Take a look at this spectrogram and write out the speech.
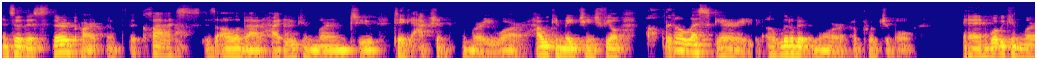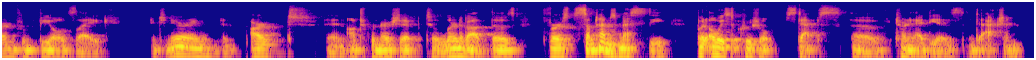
And so this third part of the class is all about how you can learn to take action from where you are, how we can make change feel a little less scary, a little bit more approachable, and what we can learn from fields like engineering and art and entrepreneurship to learn about those first, sometimes messy, but always crucial steps of turning ideas into action.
